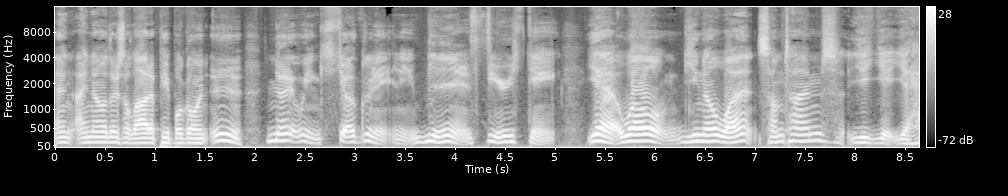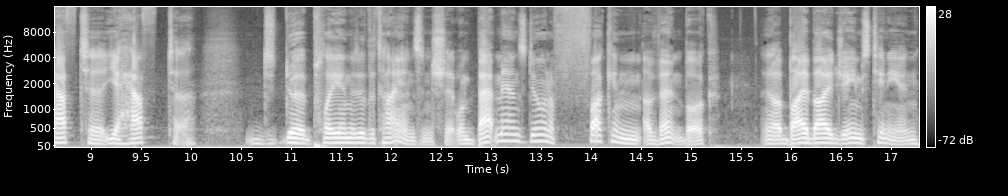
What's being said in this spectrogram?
and I know there's a lot of people going, Nightwing sucked lately, state. Yeah, well, you know what? Sometimes you, you, you have to, you have to d- play into the tie-ins and shit. When Batman's doing a fucking event book, uh, bye bye James Tynion,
